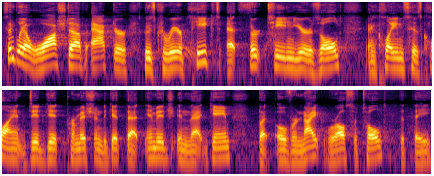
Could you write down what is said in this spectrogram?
simply a washed up actor whose career peaked at 13 years old and claims his client did get permission to get that image in that game. But overnight, we're also told that they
